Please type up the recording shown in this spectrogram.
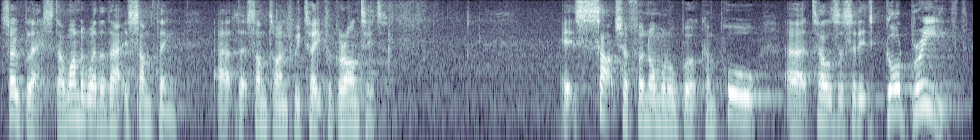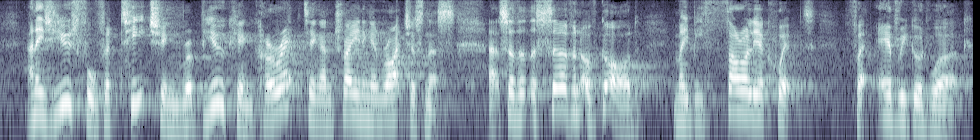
So blessed. I wonder whether that is something uh, that sometimes we take for granted. It's such a phenomenal book, and Paul uh, tells us that it's God breathed and is useful for teaching, rebuking, correcting, and training in righteousness, uh, so that the servant of God may be thoroughly equipped for every good work.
